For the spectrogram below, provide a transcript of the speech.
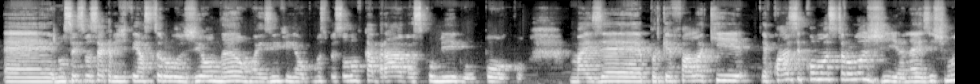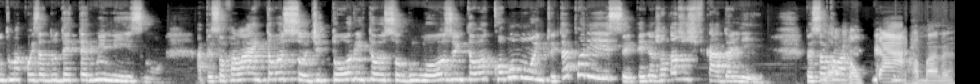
É, não sei se você acredita em astrologia ou não, mas enfim, algumas pessoas vão ficar bravas comigo um pouco. Mas é porque fala que é quase como astrologia, né? Existe muito uma coisa do determinismo. A pessoa fala, ah, então eu sou de touro, então eu sou guloso, então eu como muito. Então é por isso, entendeu? Já está justificado ali. A pessoa fala. É um karma, né?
